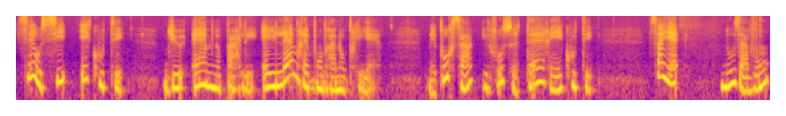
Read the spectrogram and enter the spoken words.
c'est aussi écouter. Dieu aime nous parler et il aime répondre à nos prières. Mais pour ça, il faut se taire et écouter. Ça y est, nous avons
